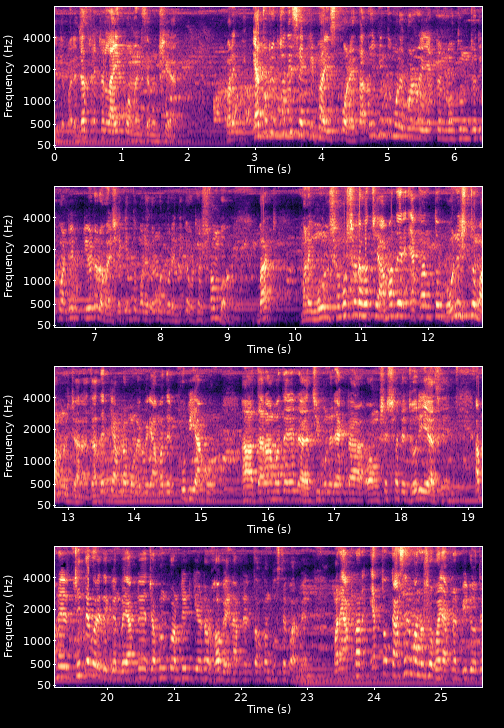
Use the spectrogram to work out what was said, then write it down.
দিতে পারে। জাস্ট একটা লাইক কমেন্টস এবং শেয়ার মানে এতটুকু যদি স্যাক্রিফাইস করে, তাতেই কিন্তু মনে করেন ওই একটা নতুন যদি কন্টেন্ট ক্রিয়েটর হয়, সে কিন্তু মনে করেন উপরের দিকে ওঠা সম্ভব। বাট মানে মূল সমস্যাটা হচ্ছে আমাদের একান্ত ঘনিষ্ঠ মানুষ যারা যাদেরকে আমরা মনে করি আমাদের খুবই আপন তারা আমাদের জীবনের একটা অংশের সাথে জড়িয়ে আছে। আপনি চিন্তা করে দেখবেন ভাই আপনি যখন কন্টেন্ট ক্রিয়েটর হবেন আপনি তখন বুঝতে পারবেন। মানে আপনার এত কাছের মানুষও ভাই আপনার ভিডিওতে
